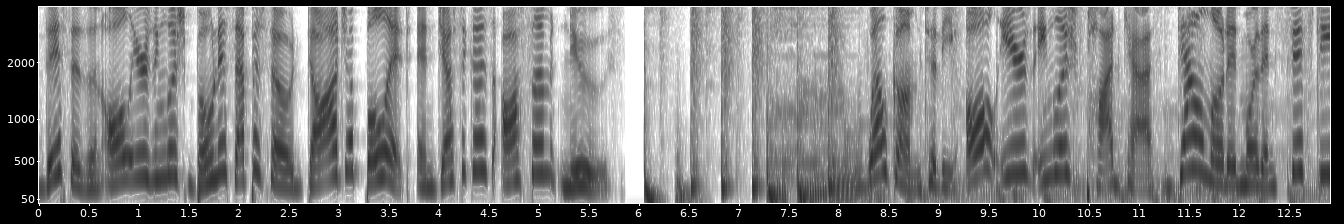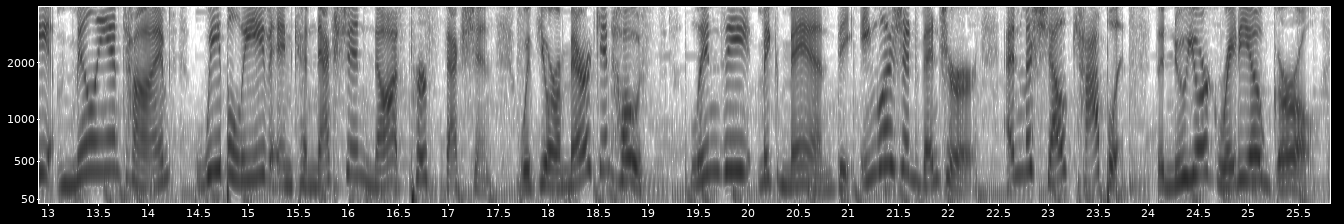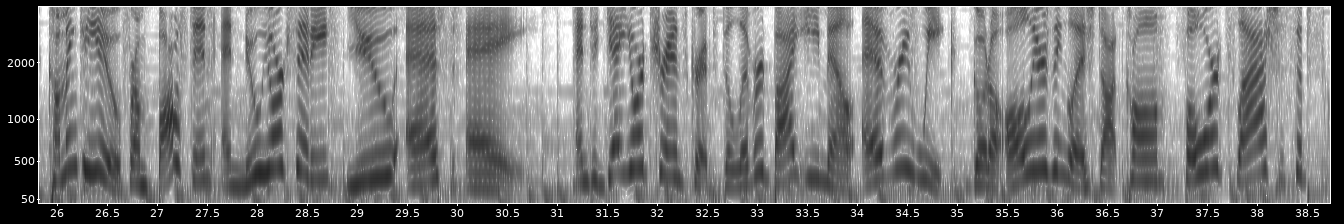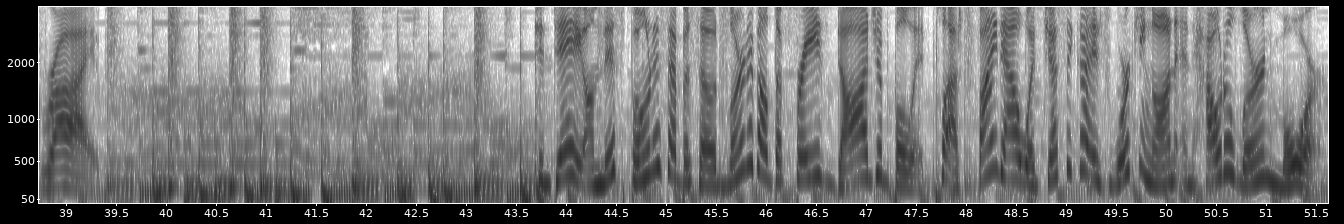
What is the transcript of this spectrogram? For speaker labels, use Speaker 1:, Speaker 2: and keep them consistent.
Speaker 1: This is an all ears English bonus episode, Dodge a Bullet, and Jessica's awesome news. Welcome to the All Ears English podcast. Downloaded more than 50 million times, we believe in connection, not perfection, with your American hosts, Lindsay McMahon, the English adventurer, and Michelle Kaplan, the New York radio girl, coming to you from Boston and New York City, USA. And to get your transcripts delivered by email every week, go to allearsenglish.com forward slash subscribe. Today, on this bonus episode, learn about the phrase dodge a bullet, plus find out what Jessica is working on and how to learn more.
